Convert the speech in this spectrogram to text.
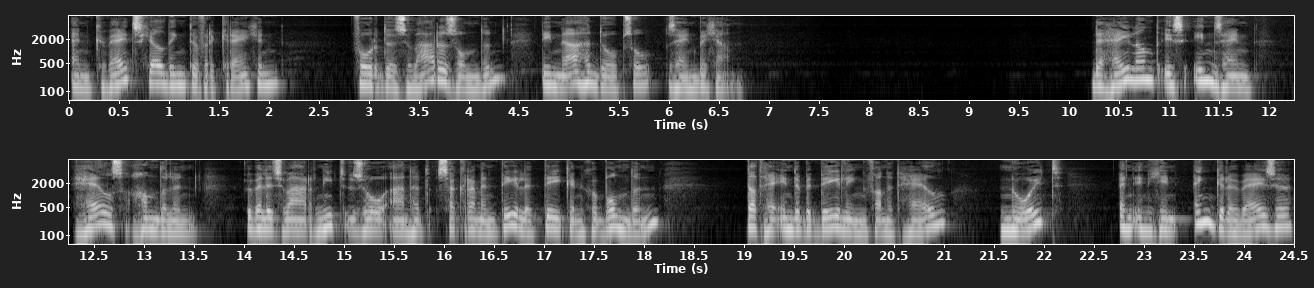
en kwijtschelding te verkrijgen voor de zware zonden die na het doopsel zijn begaan. De heiland is in zijn heilshandelen weliswaar niet zo aan het sacramentele teken gebonden, dat hij in de bedeling van het heil nooit en in geen enkele wijze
